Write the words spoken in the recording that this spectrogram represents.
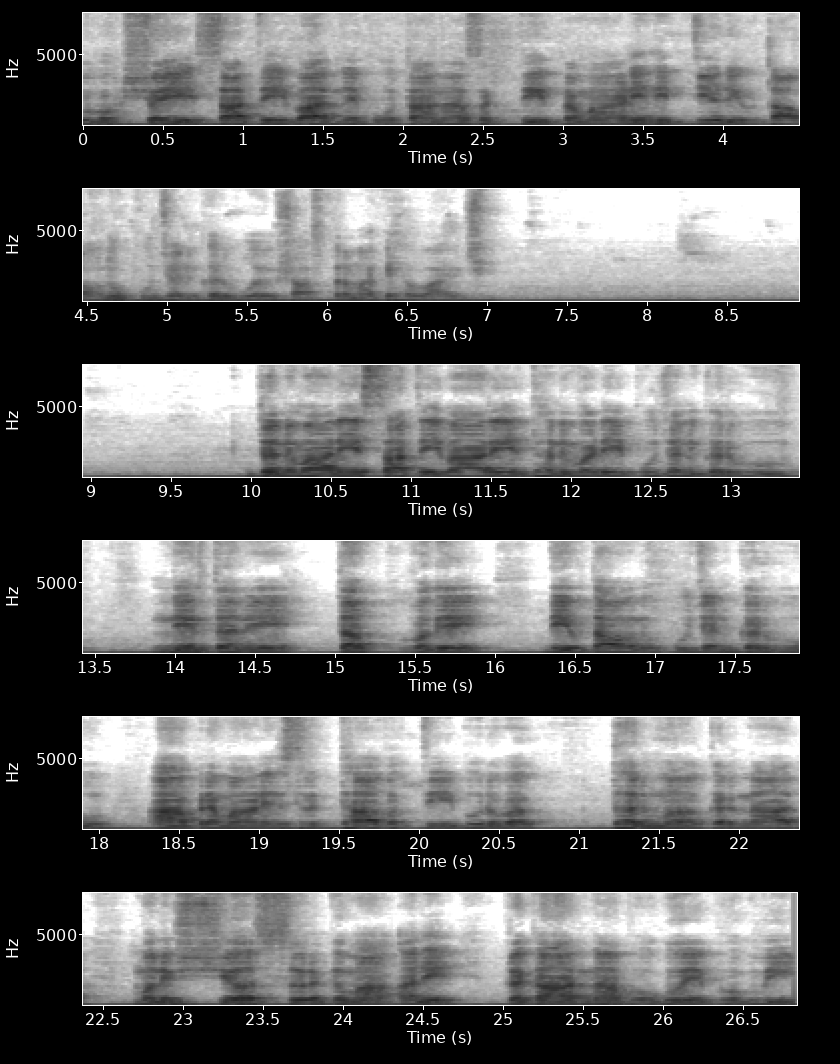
વાળાએ સાતેય વારને પોતાના શક્તિ પ્રમાણે નિત્ય દેવતાઓનું પૂજન કરવું એવું શાસ્ત્રમાં કહેવાયું છે. ધનવાને સાતે વારે ધન વડે પૂજન કરવું નિર્તને તપ વગેરે દેવતાઓનું પૂજન કરવું, આ પ્રમાણે શ્રદ્ધા ભક્તિ પૂર્વક ધર્મ કરનાર મનુષ્ય સ્વર્ગમાં અને પ્રકારના ભોગોએ ભોગવી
